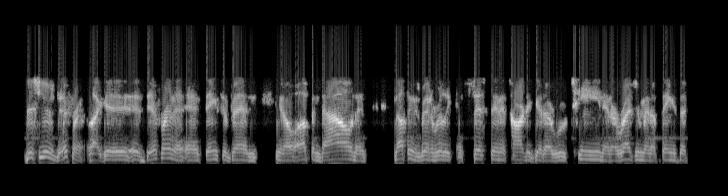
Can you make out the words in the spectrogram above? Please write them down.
this year is different. Like it, it's different and, and things have been, you know, up and down and nothing's been really consistent. It's hard to get a routine and a regimen of things that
